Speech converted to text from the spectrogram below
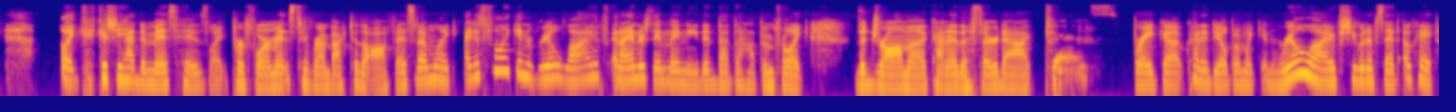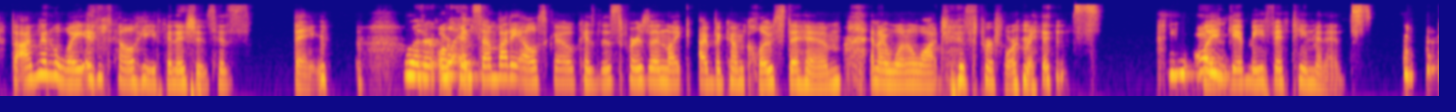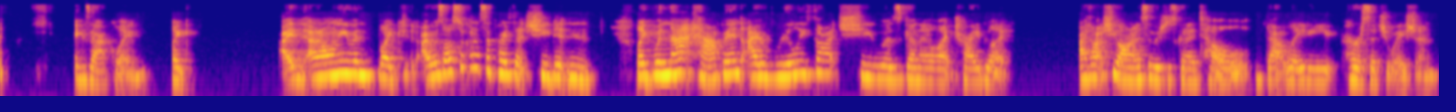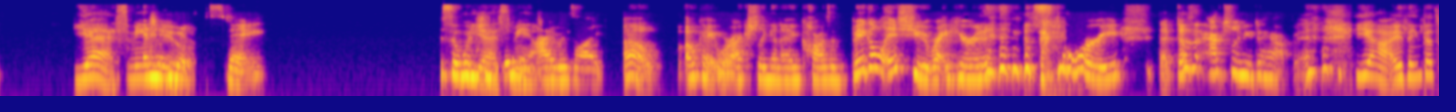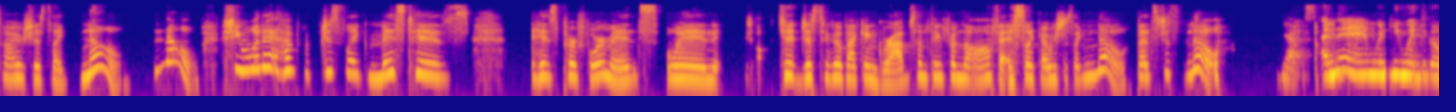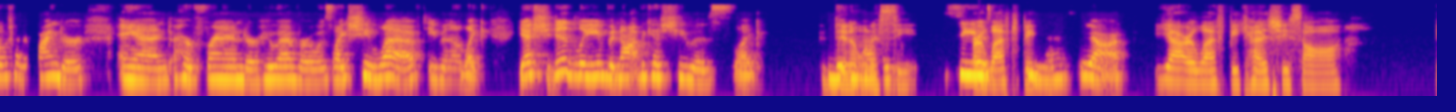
like because she had to miss his like performance to run back to the office and i'm like i just feel like in real life and i understand they needed that to happen for like the drama kind of the third act yes breakup kind of deal. But I'm like, in real life, she would have said, okay, but I'm going to wait until he finishes his thing. Literally. Or can somebody else go? Because this person, like, I've become close to him and I want to watch his performance. like, give me 15 minutes. exactly. Like, I, I don't even like I was also kind of surprised that she didn't like when that happened I really thought she was gonna like try to be like I thought she honestly was just to tell that lady her situation. Yes, me and too. stay. So when yes, she did it, I was like, "Oh, okay, we're actually to cause a big old issue right here in the story that doesn't actually need to happen." Yeah, I think that's why I was just like, "No, no, she wouldn't have just like missed his his performance when to just to go back and grab something from the office. Like I was just like, no, that's just no. Yes. And then when he went to go try to find her and her friend or whoever was like, she left, even though like, yes, she did leave, but not because she was like didn't, didn't want to see, see or left be- yeah. Yeah, or left because she saw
